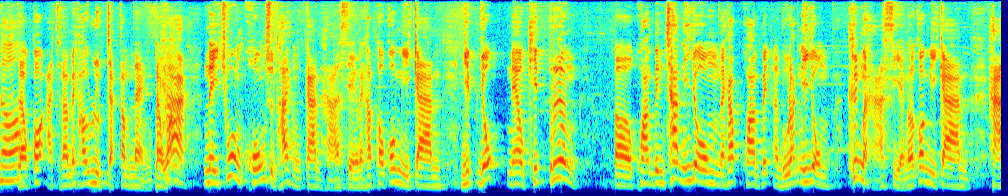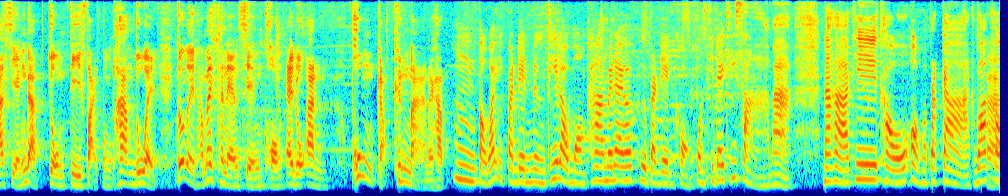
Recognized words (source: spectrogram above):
เนอะแล้วก็อาจจะทำให้เขาหลุดจากตำแหน่ง แต่ว่าในช่วงโค้งสุดท้ายของการหาเสียงนะครับเขาก็มีการหยิบยกแนวคิดเรื่องเอ่อ ความเป็นชาตินิยมนะครับความเป็นอนุรักษ์นิยมขึ้นมาหาเสียง แล้วก็มีการหาเสียงแบบโจมตีฝ่ายตรงข้ามด้วย ก็เลยทำให้คะแนนเสียงของแอโดอัน พุ่งกลับขึ้นมานะครับอืมแต่ว่าอีกประเด็นหนึ่งที่เรามองข้ามไม่ได้ก็คือประเด็นของคนที่ได้ที่3อะนะคะที่เขาออกมาประกาศว่าอ่าเขา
